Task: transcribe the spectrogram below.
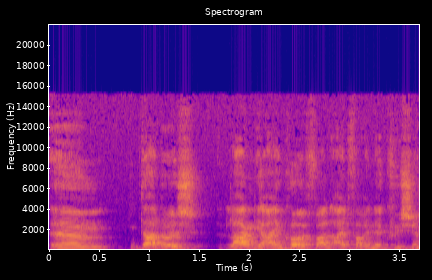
Ähm, dadurch lagen die Einkäufe halt einfach in der Küche.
